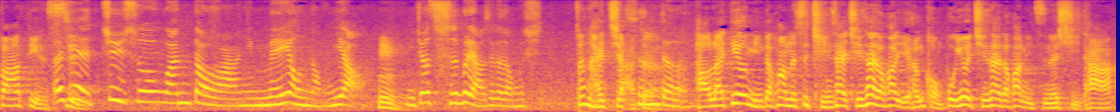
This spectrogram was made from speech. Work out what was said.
八点四。而且据说豌豆啊，你没有农药，嗯，你就吃不了这个东西。真的还假的？真的。好，来第二名的话呢是芹菜，芹菜的话也很恐怖，因为芹菜的话你只能洗它。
